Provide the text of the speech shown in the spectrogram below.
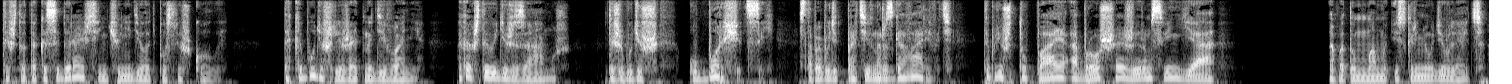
«Ты что, так и собираешься ничего не делать после школы? Так и будешь лежать на диване? А как же ты выйдешь замуж? Ты же будешь уборщицей!» С тобой будет противно разговаривать. Ты будешь тупая, обросшая жиром свинья». А потом мама искренне удивляется.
